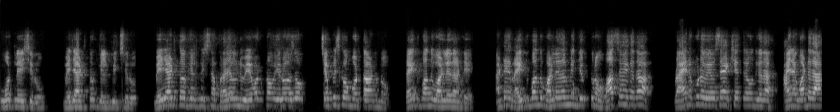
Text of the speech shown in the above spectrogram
ఓట్లు వేసిర్రు. మెజార్టీతో గెలిపించారు మెజార్టీతో గెలిపించిన ప్రజలు నువ్వు ఏమంటున్నావు ఈ రోజు చెప్పించుకొని కొడతా అంటున్నావు. రైతు బంధు పడలేదంటే. అంటే రైతు బంధు పడలేదని మేము చెప్తున్నాం. వాస్తవే కదా? ఇప్పుడు ఆయన కూడా వ్యవసాయ క్షేత్రం ఉంది కదా? ఆయన పడ్డదా?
